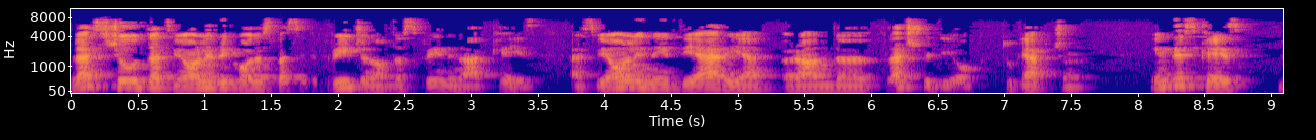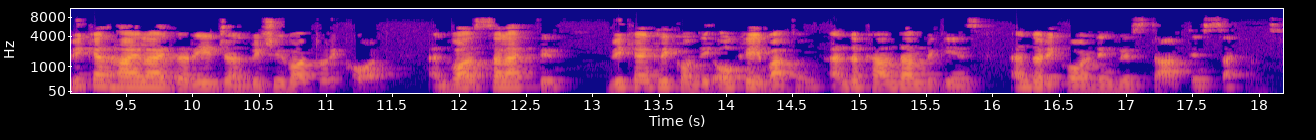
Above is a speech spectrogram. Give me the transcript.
Let's choose that we only record a specific region of the screen in our case as we only need the area around the flash video to capture. In this case, we can highlight the region which we want to record, and once selected, we can click on the OK button and the countdown begins and the recording will start in seconds.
